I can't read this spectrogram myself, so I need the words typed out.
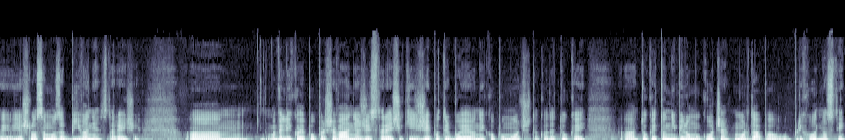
je šlo samo za bivanje starejših. Um, veliko je povpraševanja že starejših, ki že potrebujejo neko pomoč, tako da tukaj tukaj to ni bilo mogoče, morda pa v prihodnosti.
